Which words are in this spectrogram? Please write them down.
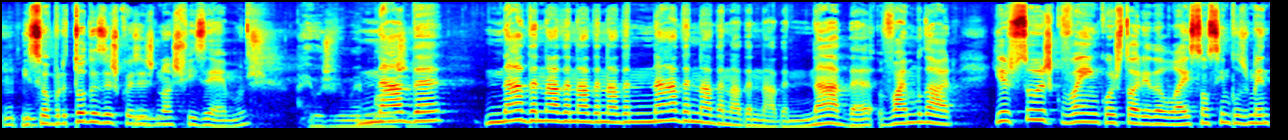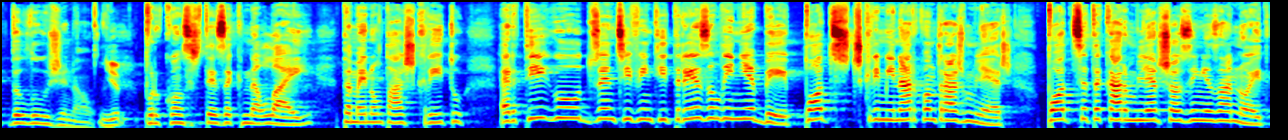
Uhum. e sobre todas as coisas que nós fizemos, Ai, nada nada, nada, nada, nada, nada, nada, nada, nada, nada vai mudar. E as pessoas que vêm com a história da lei são simplesmente delusional. Yep. Porque com certeza que na lei também não está escrito artigo 223, a linha B, pode-se discriminar contra as mulheres, pode-se atacar mulheres sozinhas à noite,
